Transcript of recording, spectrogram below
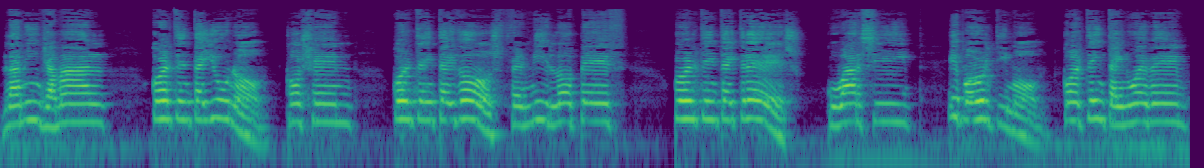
Lamin Jamal, con el 31 Koshen, con el 32 Fermín López, con el 33 Kubarsi y por último con el 39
